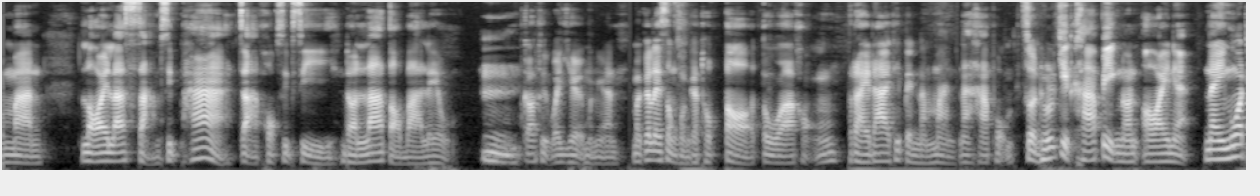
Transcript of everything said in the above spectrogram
ประมาณร้อยละ 35 จาก 64 ดอลลาร์ต่อบาร์เรล อืมก็ถือว่าเยอะเหมือนกัน มันก็เลยส่งผลกระทบต่อตัวของรายได้ที่เป็นน้ำมันนะครับผม ส่วนธุรกิจค้าปลีก non-oil เนี่ย ในงวด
